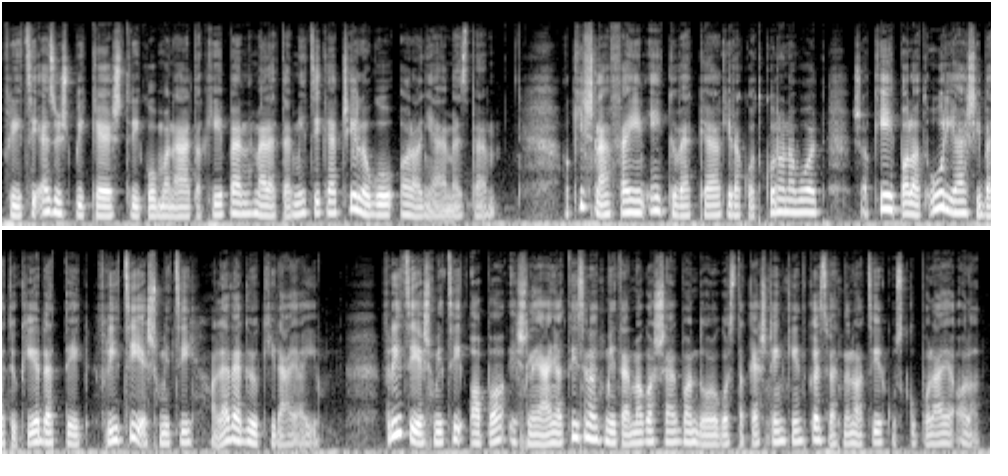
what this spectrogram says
Frici ezüstpikkelyes trikóban állt a képen, mellette Micike csillogó aranyelmezben. A kislány fején égkövekkel kirakott korona volt, és a kép alatt óriási betűk hirdették Frici és Mici, a levegő királyai. Frici és Mici apa és leánya 15 méter magasságban dolgoztak esténként közvetlenül a cirkusz kupolája alatt.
